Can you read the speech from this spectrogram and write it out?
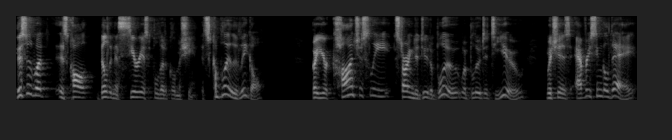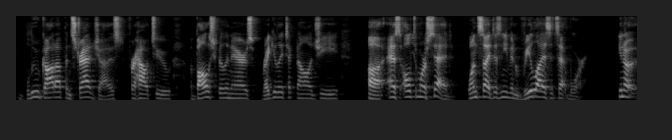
This is what is called building a serious political machine. It's completely legal, but you're consciously starting to do to Blue what Blue did to you, which is every single day, Blue got up and strategized for how to abolish billionaires, regulate technology. Uh, as Altimor said, one side doesn't even realize it's at war. You know,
